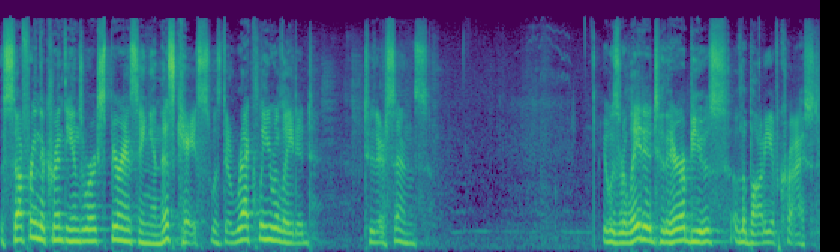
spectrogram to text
the suffering the Corinthians were experiencing in this case was directly related to their sins. It was related to their abuse of the body of Christ.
